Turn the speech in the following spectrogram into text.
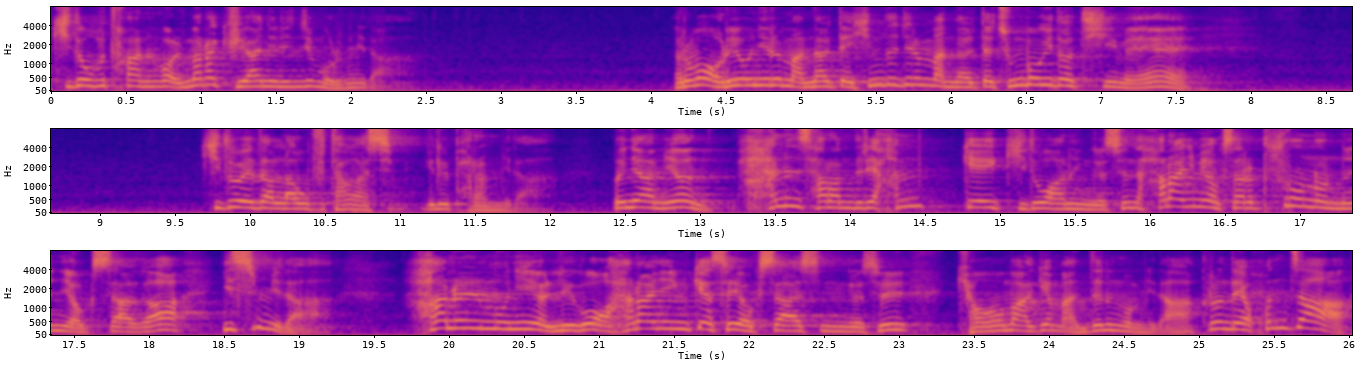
기도 부탁하는 거 얼마나 귀한 일인지 모릅니다. 여러분 어려운 일을 만날 때 힘든 일을 만날 때 중보기도 팀에 기도해 달라고 부탁하시기를 바랍니다. 왜냐하면 많은 사람들이 함께 기도하는 것은 하나님의 역사를 풀어놓는 역사가 있습니다. 하늘 문이 열리고 하나님께서 역사하시는 것을 경험하게 만드는 겁니다. 그런데 혼자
